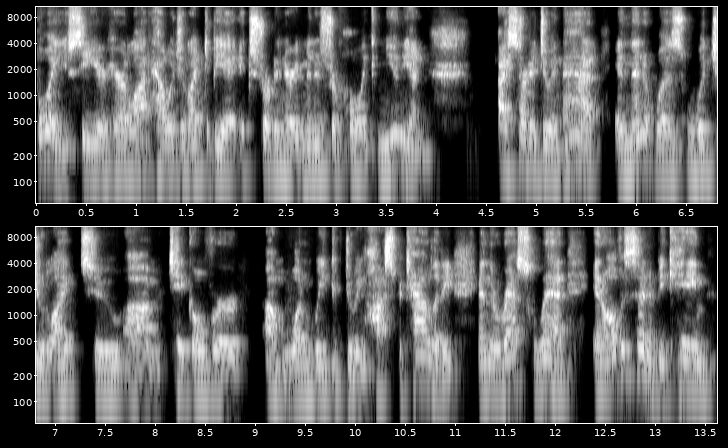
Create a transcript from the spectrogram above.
Boy, you see you're here a lot. How would you like to be an extraordinary minister of Holy Communion? I started doing that. And then it was, Would you like to um, take over um, one week of doing hospitality? And the rest led. And all of a sudden it became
